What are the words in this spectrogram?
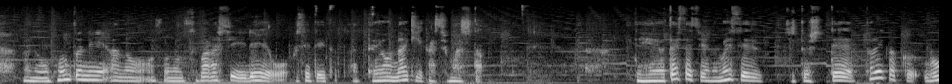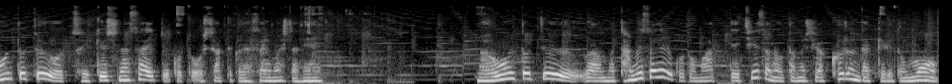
あの本当にあのその素晴らしい例を見せていただいたような気がしました。で私たちへのメッセージとしてとにかく「want to」を追求しなさいということをおっしゃってくださいましたね。まあ、want to はまあ試されることもあって小さなお試しは来るんだけれども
